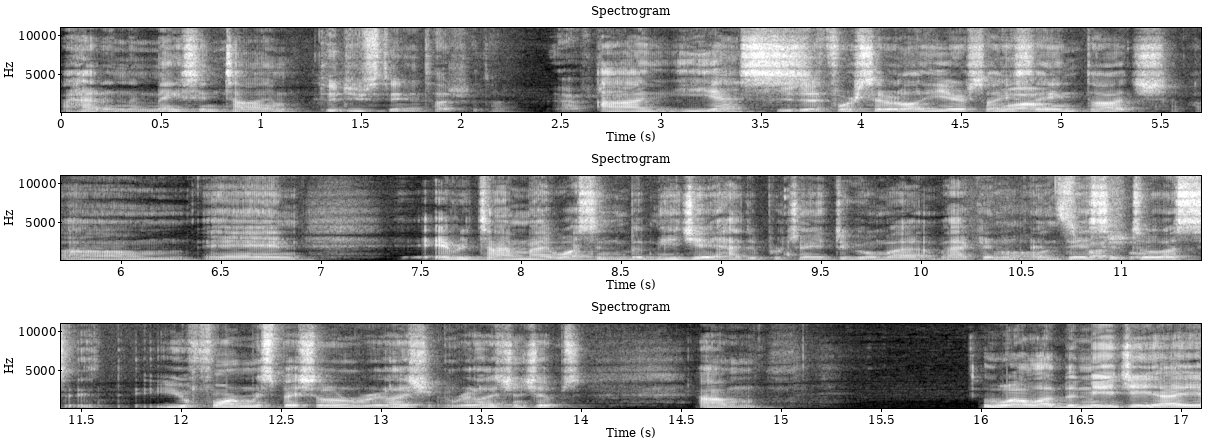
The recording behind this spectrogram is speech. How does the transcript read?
I had an amazing time. Did you stay in touch with them after? Uh, yes, did? for several years I Wow. stay in touch. Um, and every time I was in Bemidji, I had the opportunity to go back and, and Oh, that's visit special. to us. It- You form special relation, relationships. Um, well, at Bemidji, I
